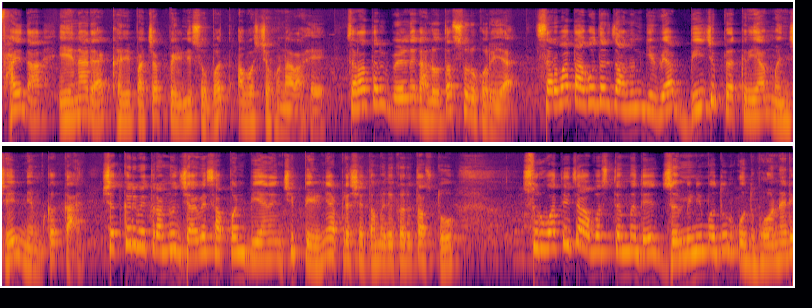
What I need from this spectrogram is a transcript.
फायदा येणाऱ्या खरीपाच्या पेरणीसोबत अवश्य होणार आहे. चला तर वेळ न घालवता सुरू करूया. सर्वात अगोदर जाणून घेऊया बीज प्रक्रिया म्हणजे नेमकं काय? शेतकरी मित्रांनो ज्यावेळेस आपण बियाण्यांची पेरणी आपल्या शेतामध्ये करत असतो सुरुवातीच्या अवस्थेमध्ये जमिनीमधून उद्भवणारे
